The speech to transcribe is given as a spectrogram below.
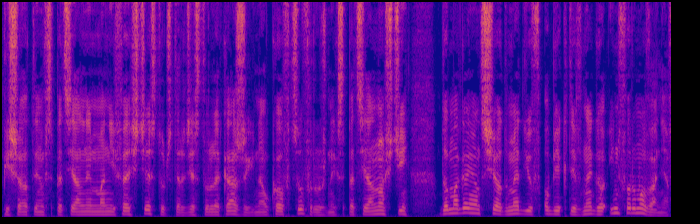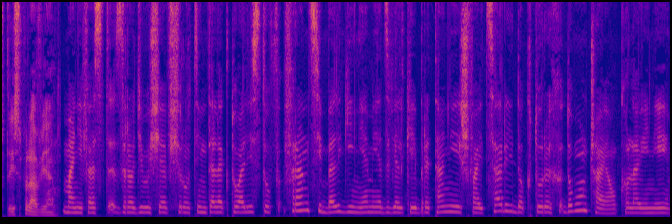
Pisze o tym w specjalnym manifestie 140 lekarzy i naukowców różnych specjalności, domagając się od mediów obiektywnego informowania w tej sprawie. Manifest zrodził się wśród intelektualistów Francji, Belgii, Niemiec, Wielkiej Brytanii i Szwajcarii, do których dołączają kolejni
